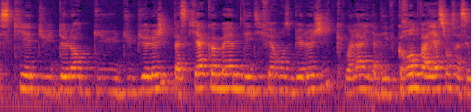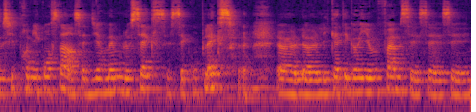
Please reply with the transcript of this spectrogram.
ce qui est de l'ordre du, biologique, parce qu'il y a quand même des différences biologiques. Voilà, il y a des grandes variations, ça c'est aussi le premier constat, hein, c'est de dire même le sexe, c'est complexe. Euh, les catégories hommes-femmes, c'est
